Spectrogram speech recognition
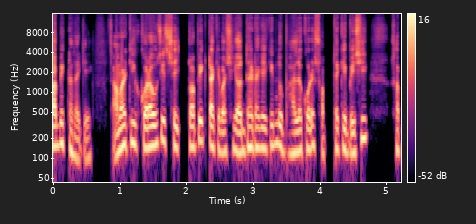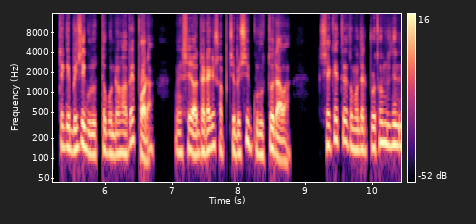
টপিকটা থেকে। আমার কি করা উচিত সেই টপিকটাকে বা সেই অধ্যায়টাকে কিন্তু ভালো করে সব থেকে বেশি সব থেকে বেশি গুরুত্বপূর্ণভাবে পড়া। সেই অধ্যায়টাকে সবচেয়ে বেশি গুরুত্ব দেওয়া। সেক্ষেত্রে তোমাদের প্রথম দুদিন,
